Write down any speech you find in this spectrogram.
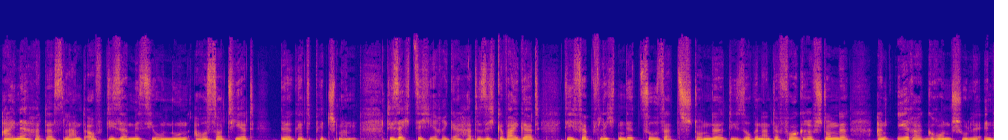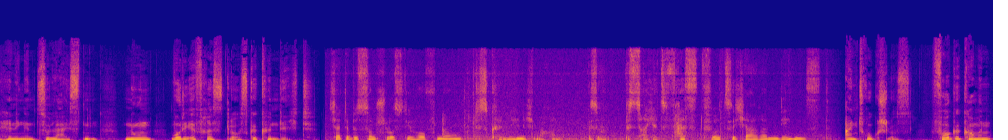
Eine hat das Land auf dieser Mission nun aussortiert, Birgit Pitschmann. Die 60-Jährige hatte sich geweigert, die verpflichtende Zusatzstunde, die sogenannte Vorgriffsstunde, an ihrer Grundschule in Henningen zu leisten. Nun wurde ihr fristlos gekündigt. Ich hatte bis zum Schluss die Hoffnung, das können die nicht machen. Also bist doch jetzt fast 40 Jahre im Dienst. Ein Trugschluss. Vorgekommen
